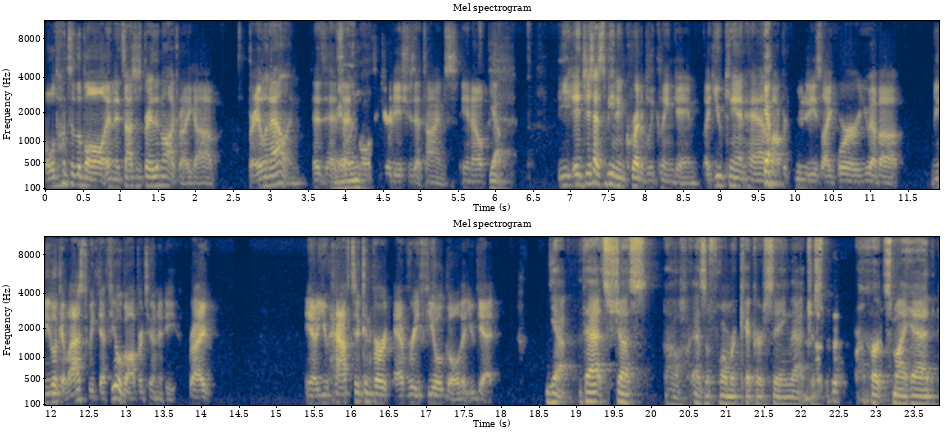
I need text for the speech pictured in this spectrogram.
Hold on to the ball, and it's not just Braedyn Locke, right? Uh, Braylon Allen has, has Braylon. had ball security issues at times. You know. Yeah. It just has to be an incredibly clean game. Like you can't have yep. opportunities like where you have a. You look at last week that field goal opportunity, right? You know, you have to convert every field goal that you get. Yeah, that's just oh, as a former kicker, seeing that just hurts my head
